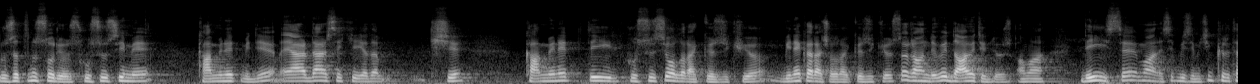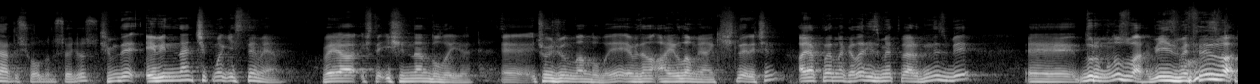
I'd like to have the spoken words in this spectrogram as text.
Ruhsatını soruyoruz. Hususi mi, kamyonet mi diye. Eğer derse ki ya da kişi kamyonet değil hususi olarak gözüküyor, binek araç olarak gözüküyorsa randevuya davet ediyoruz. Ama değilse maalesef bizim için kriter dışı olduğunu söylüyoruz. Şimdi evinden çıkmak istemeyen veya işte işinden dolayı, e, çocuğundan dolayı evden ayrılamayan kişiler için ayaklarına kadar hizmet verdiğiniz bir e, durumunuz var, bir hizmetiniz var.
